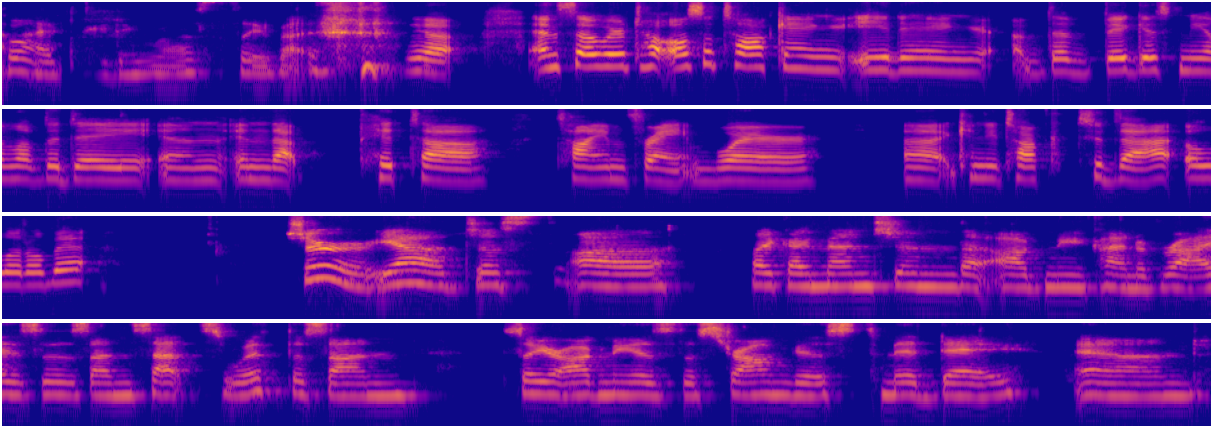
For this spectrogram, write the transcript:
cool. hydrating mostly, but yeah. And so we're also talking eating the biggest meal of the day in in that pitta time frame. Where uh, can you talk to that a little bit? Sure. Yeah. Just uh, like I mentioned, that Agni kind of rises and sets with the sun. So your Agni is the strongest midday, and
